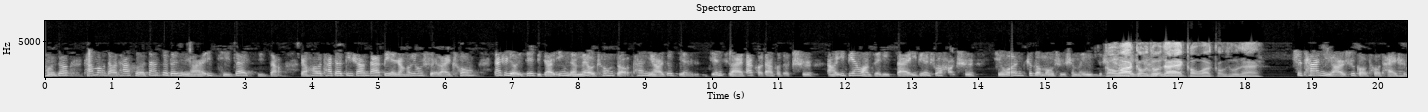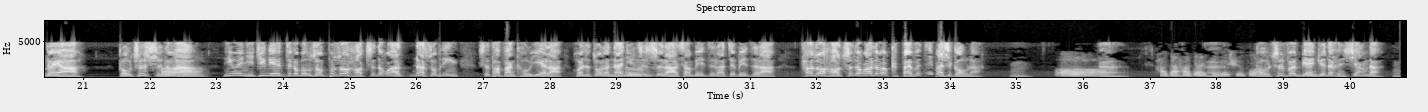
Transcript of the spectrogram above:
同修他梦到他和三岁的女儿一起在洗澡，然后他在地上大便，然后用水来冲，但是有一些比较硬的没有冲走，他女儿就捡捡起来大口大口的吃，然后一边往嘴里塞一边说好吃。请问这个梦是什么意思？狗啊，狗投胎，狗啊，狗投胎。是他女儿是狗投胎是吗？对呀，狗吃屎的嘛。哦因为你今天这个梦说不说好吃的话，那说不定是他犯口业啦，或者做了男女之事啦，上辈子啦，这辈子啦。他说好吃的话，那么百分之一百是狗了。嗯哦，嗯，好的好的，谢谢师傅。狗吃粪便嗯觉得很香的。嗯。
